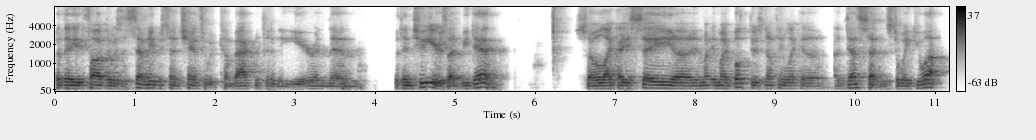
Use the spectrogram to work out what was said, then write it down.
but they thought there was a 70% chance it would come back within a year. And then within two years, I'd be dead. So, like I say uh, in, my, in my book, there's nothing like a, a death sentence to wake you up.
